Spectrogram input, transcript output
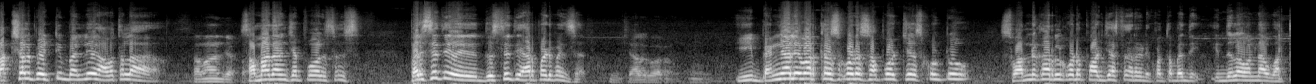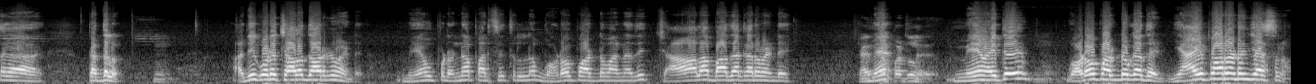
లక్షలు పెట్టి మళ్ళీ అవతల సమాధానం చెప్పవలసిన పరిస్థితి దుస్థితి ఏర్పడిపోయింది సార్. చాలా ఘోరం. ఈ బెంగాలీ వర్కర్స్ కూడా సపోర్ట్ చేసుకుంటూ స్వర్ణకారులు కూడా పాటు చేస్తారండి కొంతమంది. ఇందులో ఉన్న వర్తక పెద్దలు. అది కూడా చాలా దారుణం అండి. మేము ఇప్పుడున్న పరిస్థితుల్లో గొడవ పడడం అన్నది చాలా బాధాకరం అండి. మేమైతే గొడవ పడడం కాదండి న్యాయ పోరాటం చేస్తున్నాం.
